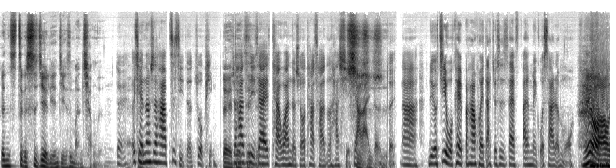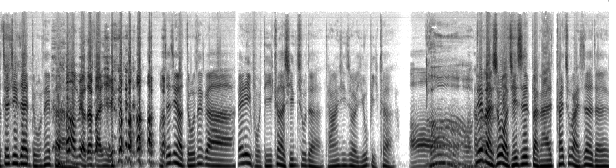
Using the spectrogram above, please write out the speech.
跟这个世界的连接是蛮强的。对，而且那是他自己的作品，对，就他自己在台湾的时候，他查的，他写下来的。对，那旅游记我可以帮他回答，就是在翻《美国杀人魔》。没有啊，我最近在读那本，没有在翻译。我最近有读那个菲利普·迪克新出的台湾新出的《尤比克》。哦哦，那本书我其实本来开出版社的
